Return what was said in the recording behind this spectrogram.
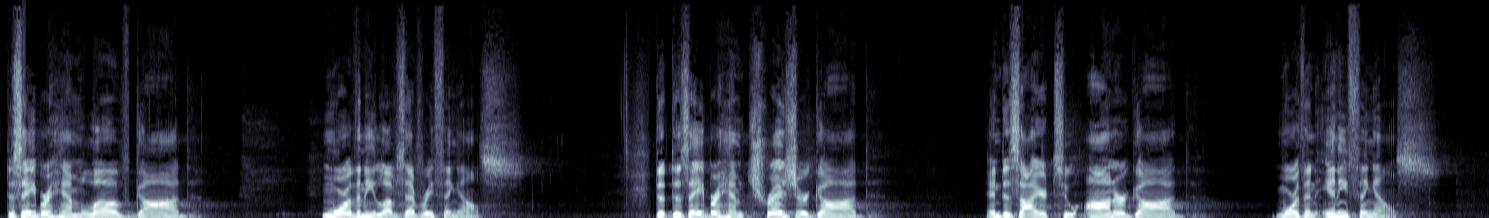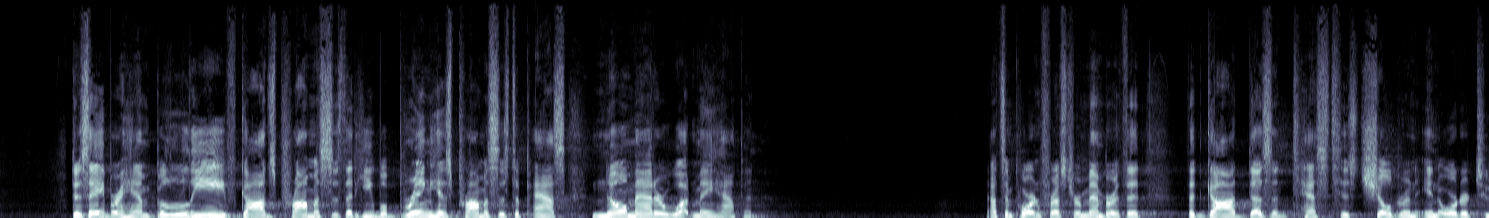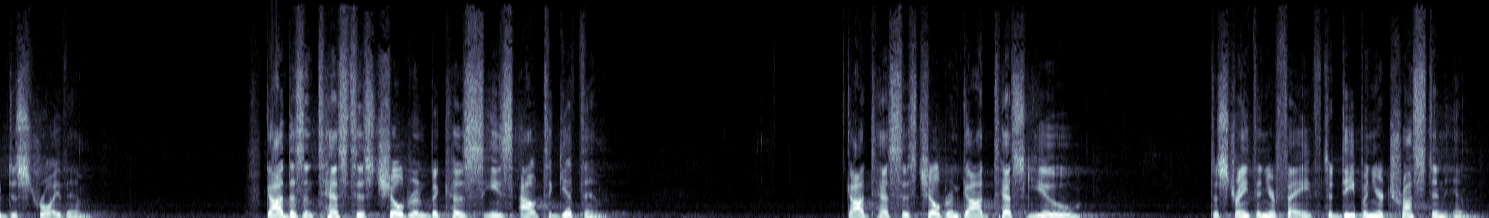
Does Abraham love God more than he loves everything else? Does Abraham treasure God and desire to honor God more than anything else? Does Abraham believe God's promises that he will bring his promises to pass no matter what may happen? It's important for us to remember that, that God doesn't test his children in order to destroy them. God doesn't test his children because he's out to get them. God tests his children. God tests you to strengthen your faith, to deepen your trust in him,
